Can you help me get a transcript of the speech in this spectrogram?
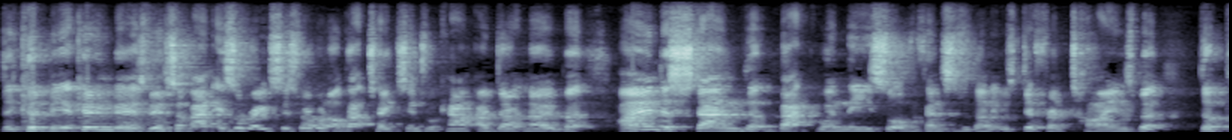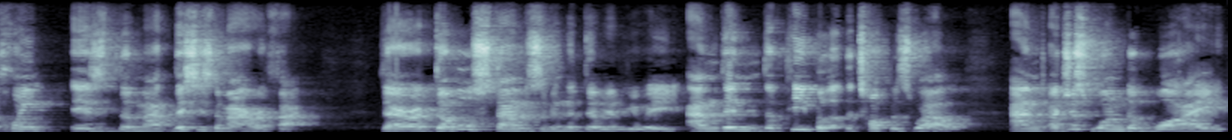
They could be, it could be Vince McMahon is a racist. Whether or not that takes into account, I don't know. But I understand that back when these sort of offences were done, it was different times. But the point is, the this is the matter of fact there are double standards within the WWE and in the people at the top as well. And I just wonder why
